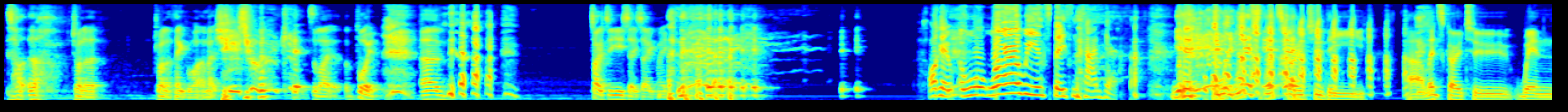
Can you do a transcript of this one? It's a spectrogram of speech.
it's, hard- ugh, trying to trying to think of what I'm actually trying to get to like a point. Um, Toto, you say something, mate. Okay, wh- where are we in space and time here? yeah. Let's, let's go to the uh, let's go to when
